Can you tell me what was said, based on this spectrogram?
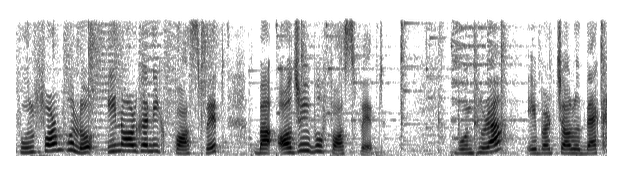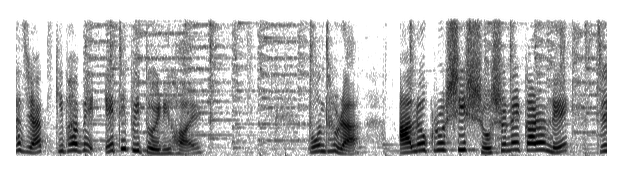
ফুল ফর্ম হলো ইনঅর্গানিক ফসফেট বা অজৈব ফসফেট। বন্ধুরা, এবার চলো দেখা যাক কীভাবে এটিপি তৈরি হয়। বন্ধুরা আলোক রশ্মির শোষণের কারণে যে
